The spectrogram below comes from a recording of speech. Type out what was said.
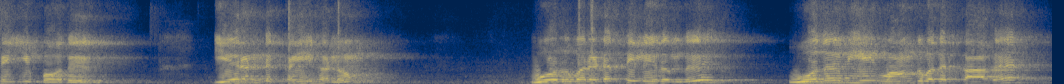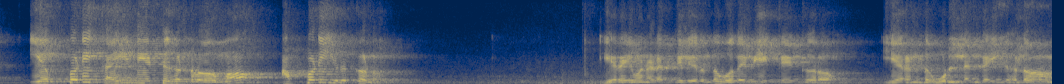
செய்யும் போது இரண்டு கைகளும் ஒருவரிடத்தில் இருந்து உதவியை வாங்குவதற்காக எப்படி கை நீட்டுகின்றோமோ அப்படி இருக்கணும். இறைவனிடத்தில் இருந்து உதவியை கேட்கிறோம். இரண்டு உள்ளங்கைகளும்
